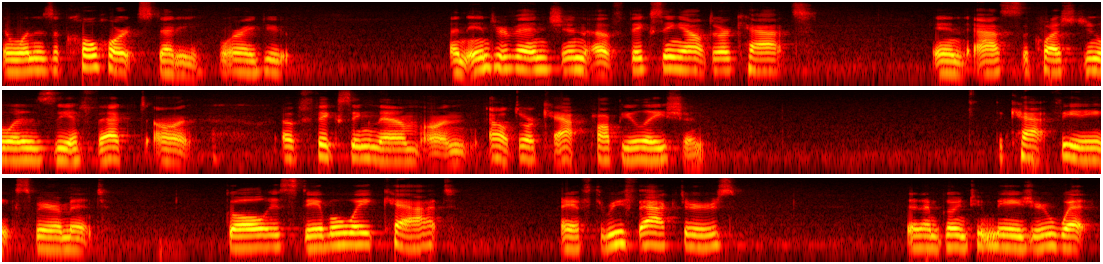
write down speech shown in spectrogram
And one is a cohort study where I do an intervention of fixing outdoor cats and ask the question, what is the effect on, of fixing them on outdoor cat population? The cat feeding experiment. Goal is stable weight cat. I have three factors that I'm going to measure, wet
